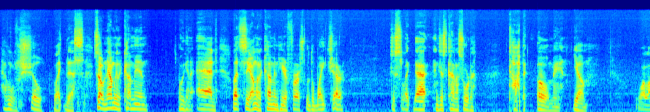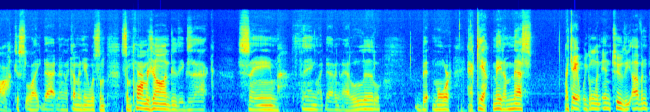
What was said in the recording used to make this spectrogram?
having a little show like this. So now I'm gonna come in, we're gonna add, let's see, I'm gonna come in here first with the white cheddar, just like that, and just kind of sort of top it. Oh man, yum. Voila. Just like that. And I'm gonna come in here with some some Parmesan do the exact same thing like that. I'm gonna add a little bit more. Heck yeah. Made a mess. I tell you what we're going into the oven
